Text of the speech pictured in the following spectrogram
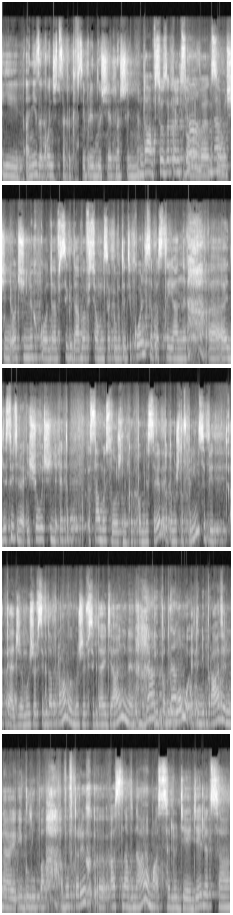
и они закончатся, как все предыдущие отношения. Да, все закольцовывается Да, да. очень, очень легко, да, всегда во всем. Вот эти кольца постоянные. Э, Действительно, еще очень это самый сложный, как по мне, совет, потому что, в принципе, опять же, мы же всегда правы, мы же всегда идеальны, Да, и по-другому это неправильно и глупо. Во-вторых, э, основная масса людей делится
